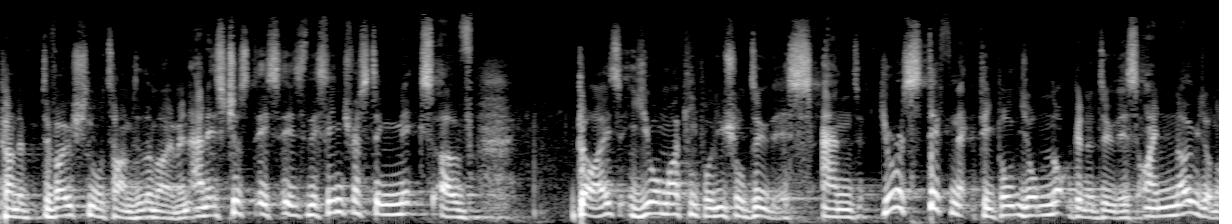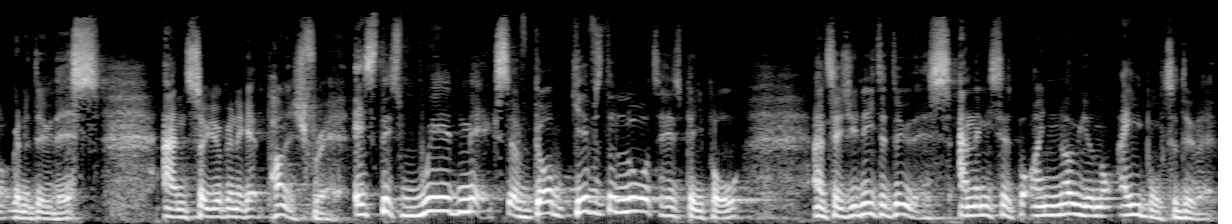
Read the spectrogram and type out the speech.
kind of devotional times at the moment, and it's just it's, it's this interesting mix of guys, you're my people, you shall do this. And you're a stiff necked people, you're not going to do this. I know you're not going to do this. And so you're going to get punished for it. It's this weird mix of God gives the law to his people and says, you need to do this. And then he says, but I know you're not able to do it.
